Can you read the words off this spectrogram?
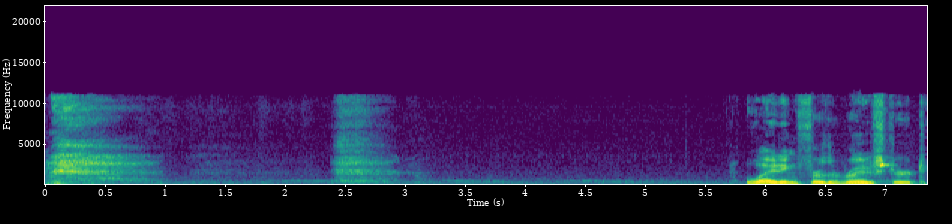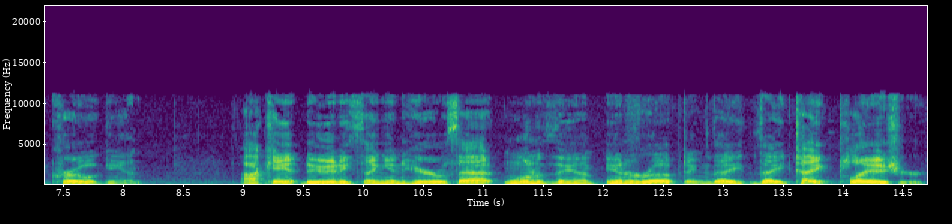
Waiting for the rooster to crow again. I can't do anything in here without one of them interrupting. They they take pleasure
